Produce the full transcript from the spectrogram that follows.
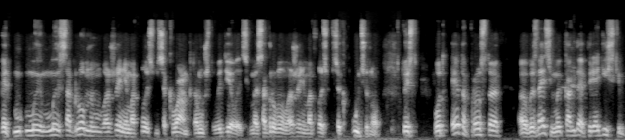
говорит, мы, мы с огромным уважением относимся к вам, к тому, что вы делаете. Мы с огромным уважением относимся к Путину. То есть вот это просто... Э, вы знаете, мы когда периодически...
